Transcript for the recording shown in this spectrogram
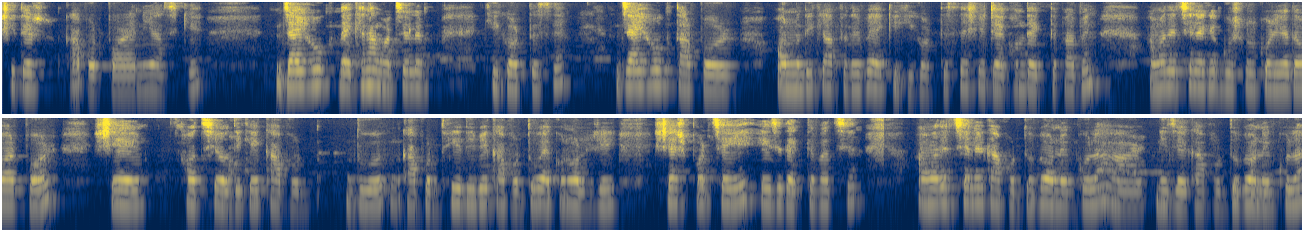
শীতের কাপড় পরানি আজকে। যাই হোক, দেখেন আমার ছেলে কি করতেছে। যাই হোক, তারপর অন্যদিকে আপনাদের ভাই কী কী করতেছে সেটা এখন দেখতে পাবেন। আমাদের ছেলেকে গোসল করিয়ে দেওয়ার পর সে হচ্ছে ওদিকে কাপড় ধুয়ে কাপড় ধুয়ে দিবে। কাপড় ধুয়ে এখন অলরেডি শেষ পর্যায়ে। এই যে দেখতে পাচ্ছেন আমাদের ছেলের কাপড় ধুবে অনেকগুলা আর নিজের কাপড় ধুবে অনেকগুলা।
